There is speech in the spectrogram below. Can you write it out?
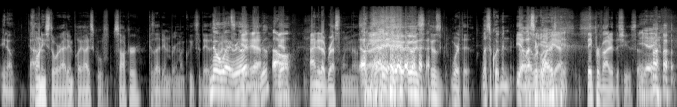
you know Um, Funny story. I didn't play high school soccer because I didn't bring my cleats the day. of the No way, really? Yeah, yeah. Really? yeah. Oh. I ended up wrestling though. So it, it was it was worth it. Less equipment. Yeah, uh, less required. required. Yeah, they provided the shoes. So. Yeah.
